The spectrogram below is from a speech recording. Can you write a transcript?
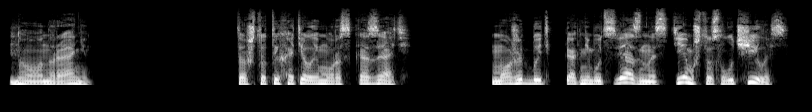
Но он ранен. То, что ты хотел ему рассказать, может быть, как-нибудь связано с тем, что случилось.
